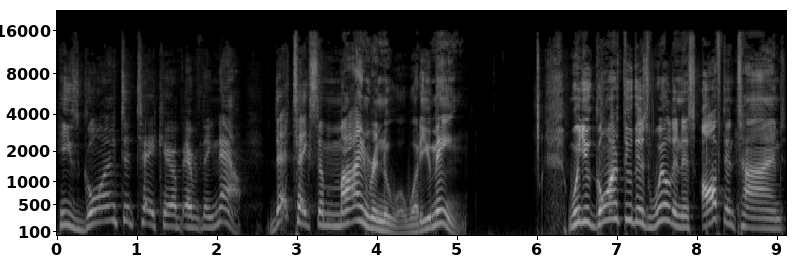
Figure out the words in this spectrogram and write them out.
He's going to take care of everything. Now, that takes some mind renewal. What do you mean? When you're going through this wilderness, oftentimes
